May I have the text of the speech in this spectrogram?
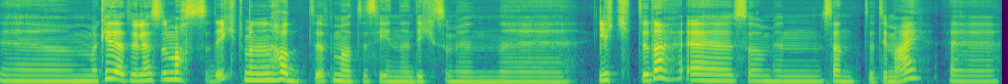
eh, var ikke det at hun leste masse dikt, men hun hadde på en måte sine dikt som hun eh, likte, da, eh, som hun sendte til meg. Eh,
